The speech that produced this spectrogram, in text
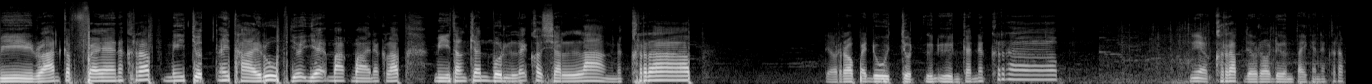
มีร้านกาแฟนะครับ มีจุดให้ถ่ายรูปเยอะแยะมากมายนะครับ มีทั้งชั้นบนและก็ชั้นล่างนะครับ เดี๋ยวเราไปดูจุดอื่นๆกันนะครับ เนี่ยครับเดี๋ยวเราเดินไปกันนะครับ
